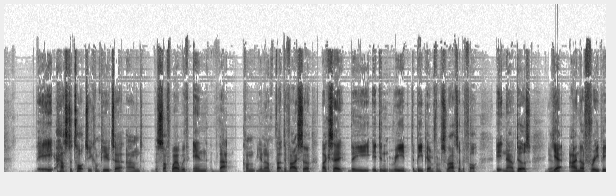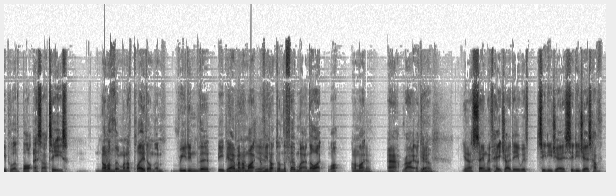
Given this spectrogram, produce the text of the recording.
it has to talk to your computer and the software within that con, you know that device. So like I say, the it didn't read the BPM from Serato before. It now does. Yet I know three people that have bought SRTs. None of them, when I've played on them, reading the BPM, and I'm like, Yeah. "Have you not done the firmware?" And they're like, "What?" And I'm like, "Ah, right, okay." Yeah. You know, same with HID with CDJs. CDJs have,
